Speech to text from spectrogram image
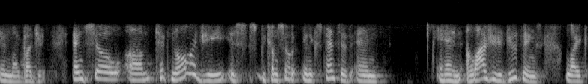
in my budget. And so um, technology has become so inexpensive and and allows you to do things like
